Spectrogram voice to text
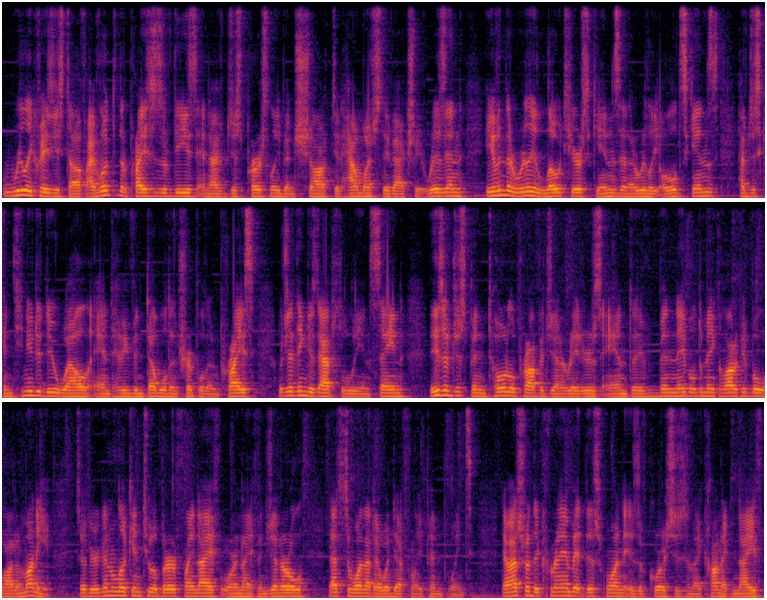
really crazy stuff. I've looked at the prices of these and I've just personally been shocked at how much they've actually risen. Even the really low tier skins and the really old skins have just continued to do well and have even doubled and tripled in price, which I think is absolutely insane. These have just been total profit generators and they've been able to make a lot of people a lot of money. So if you're going to look into a butterfly knife or a knife in general, that's the one that I would definitely pinpoint. Now as for the Karambit, this one is of course just an iconic knife.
